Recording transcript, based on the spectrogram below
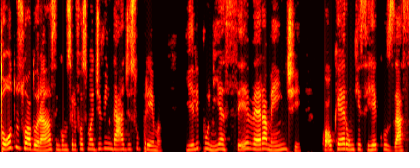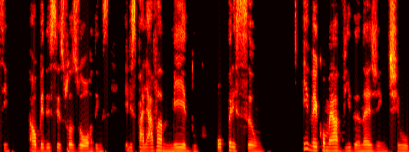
todos o adorassem como se ele fosse uma divindade suprema. E ele punia severamente qualquer um que se recusasse a obedecer suas ordens. Ele espalhava medo, opressão. E vê como é a vida, né, gente? O,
